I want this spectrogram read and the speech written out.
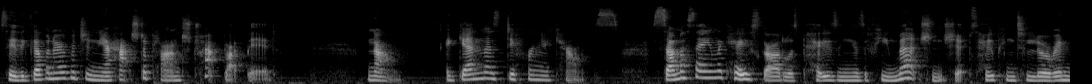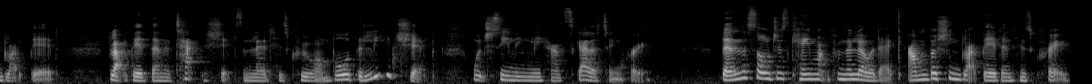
So the governor of Virginia hatched a plan to trap Blackbeard. Now, again, there's differing accounts. Some are saying the Coast Guard was posing as a few merchant ships, hoping to lure in Blackbeard. Blackbeard then attacked the ships and led his crew on board the lead ship, which seemingly had skeleton crew. Then the soldiers came up from the lower deck, ambushing Blackbeard and his crew.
